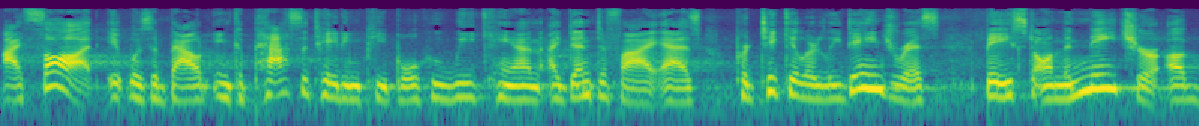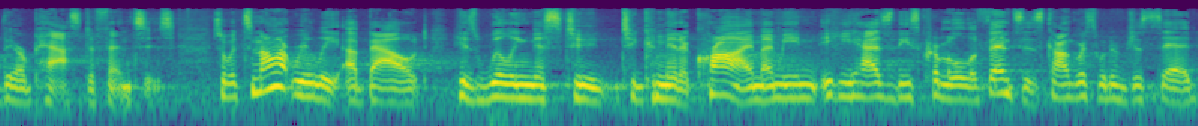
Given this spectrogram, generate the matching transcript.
I thought it was about incapacitating people who we can identify as particularly dangerous based on the nature of their past offenses. So it's not really about his willingness to, to commit a crime. I mean, he has these criminal offenses. Congress would have just said,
